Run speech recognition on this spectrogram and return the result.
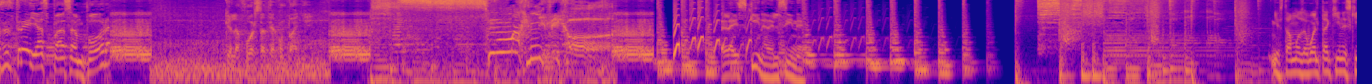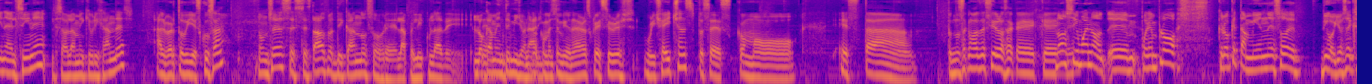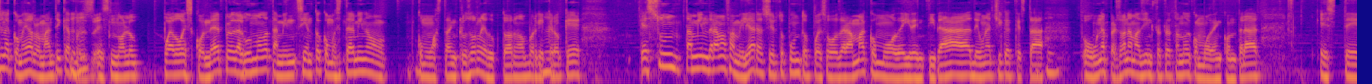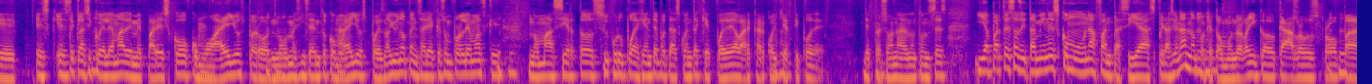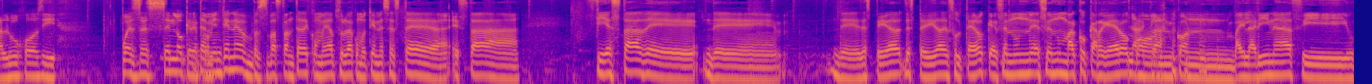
Las estrellas pasan por... Que la fuerza te acompañe. La esquina del cine. Y estamos de vuelta aquí en Esquina del Cine. Les habla Miki Brijandes. Alberto Villescusa. Entonces, este, estabas platicando sobre la película de Locamente Millonarios. Locamente Millonarios, Crazy Rich, Rich Asians, pues es como esta... Pues no sé qué más decir, o sea, que... que- No, sí, bueno, eh, por ejemplo, creo que también eso de... Digo, yo sé que es una comedia romántica, pues es, no lo puedo esconder, pero de algún modo también siento como ese término como hasta incluso reductor, ¿no? Porque creo que es un también drama familiar a cierto punto, pues, o drama como de identidad de una chica que está, o una persona más bien que está tratando de como de encontrar este es este clásico dilema de me parezco como a ellos, pero no me siento como a ellos, pues no. Y uno pensaría que son problemas que nomás cierto grupo de gente, pero te das cuenta que puede abarcar cualquier tipo de, de personas, ¿no? Entonces, y aparte de eso, sí, también es como una fantasía aspiracional, ¿no? Porque todo el mundo es rico, carros, ropa, lujos y pues es en lo que de también tiene pues, bastante de comedia absurda, como tienes este esta fiesta de... de de despedida, despedida de soltero que es en un es en un barco carguero Ah, con, claro. con bailarinas y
